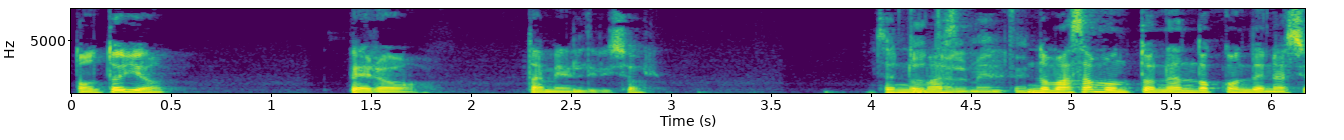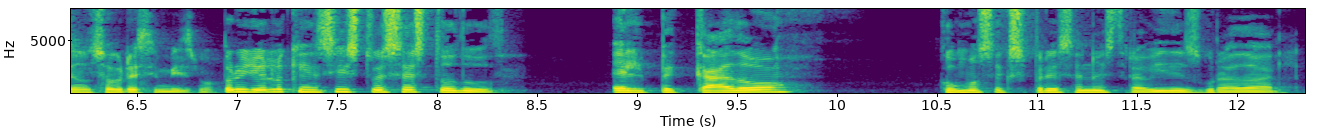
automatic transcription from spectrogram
tonto yo, pero también el divisor. Totalmente. Nomás amontonando condenación sobre sí mismo. Pero yo lo que insisto es esto, dude. El pecado, cómo se expresa en nuestra vida es gradual.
